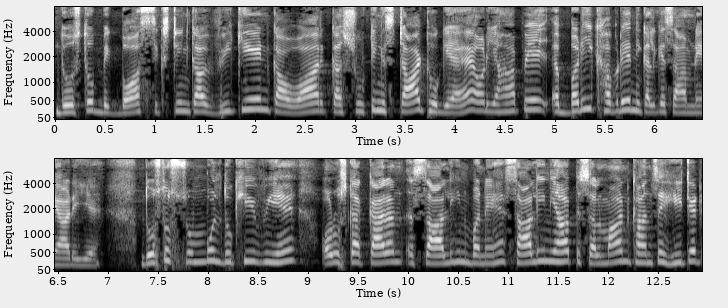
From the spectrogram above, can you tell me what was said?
दोस्तों बिग बॉस 16 का वीकेंड का वार का शूटिंग स्टार्ट हो गया है और यहाँ पे बड़ी खबरें निकल के सामने आ रही है। दोस्तों सुम्बुल दुखी हुई है और उसका कारण सालीन बने हैं। सालीन यहाँ पे सलमान खान से हीटेड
